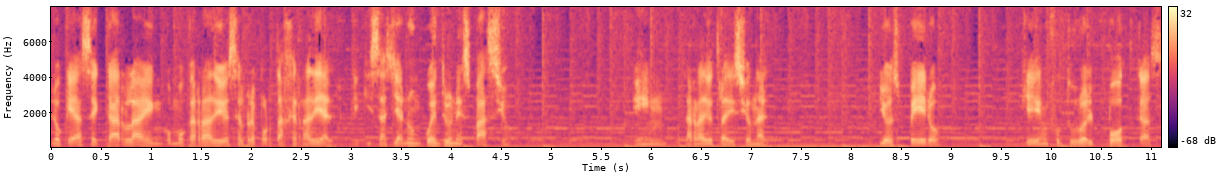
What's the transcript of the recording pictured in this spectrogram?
Lo que hace Carla en Convoca Radio es el reportaje radial, que quizás ya no encuentre un espacio en la radio tradicional. Yo espero que en futuro el podcast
